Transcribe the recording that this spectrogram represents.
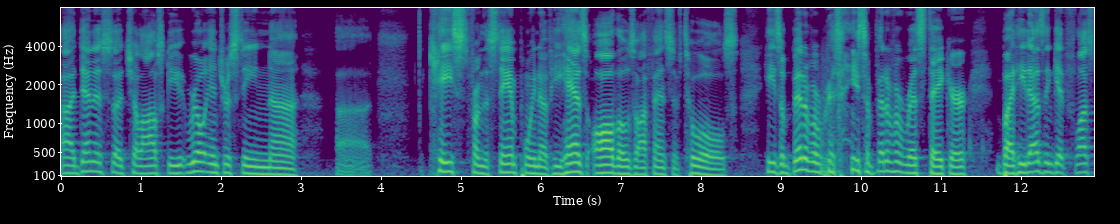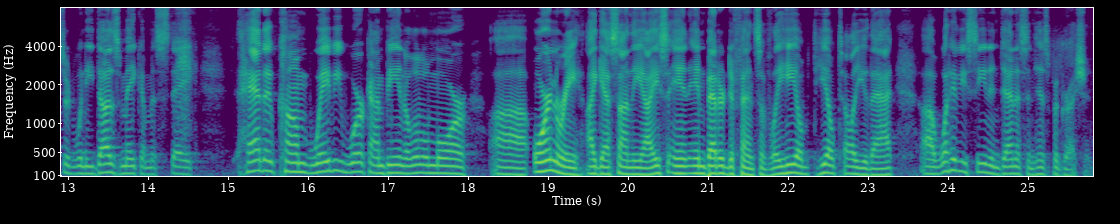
Uh, Dennis uh, Cholowski, real interesting uh, case from the standpoint of he has all those offensive tools. He's a bit of a risk, he's a bit of a risk taker, but he doesn't get flustered when he does make a mistake. Had to come maybe work on being a little more uh, ornery, I guess, on the ice and, and better defensively. He'll he'll tell you that. Uh, what have you seen in Dennis and his progression?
